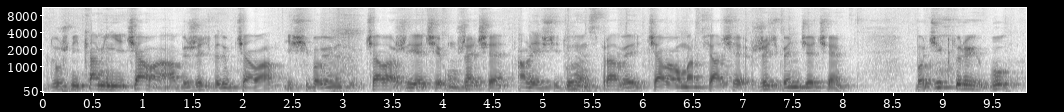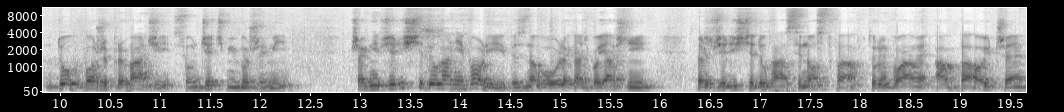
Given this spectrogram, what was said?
dłużnikami nie ciała, aby żyć według ciała. Jeśli bowiem według ciała żyjecie, umrzecie, ale jeśli duchem sprawy ciała umartwiacie, żyć będziecie. Bo ci, których Duch Boży prowadzi, są dziećmi Bożymi. Wszak nie wzięliście ducha niewoli, by znowu ulegać bojaźni, lecz wzięliście ducha synostwa, w którym wołamy Abba Ojcze.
